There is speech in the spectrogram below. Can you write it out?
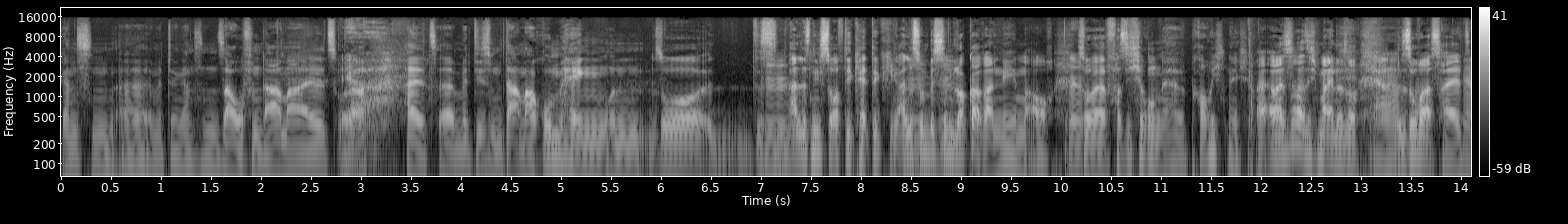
ganzen, äh, mit dem ganzen Saufen damals oder Ja. halt äh, mit diesem da mal rumhängen und so das Mhm. alles nicht so auf die Kette kriegen, alles so ein bisschen lockerer nehmen auch. So äh, Versicherung äh, brauche ich nicht. Aber weißt du, was ich meine? So Ja. sowas halt.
